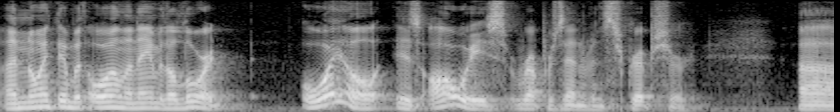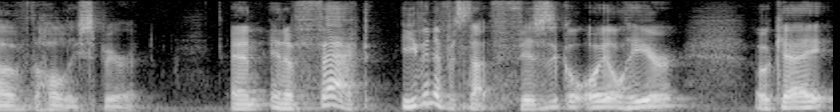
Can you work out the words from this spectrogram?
anoint them with oil in the name of the Lord. Oil is always represented in Scripture of the Holy Spirit. And in effect, even if it's not physical oil here, okay,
